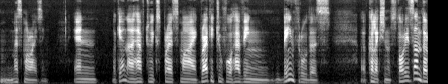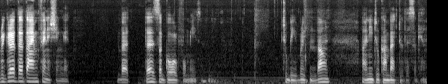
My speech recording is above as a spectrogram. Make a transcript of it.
mesmerizing and again i have to express my gratitude for having been through this uh, collection of stories and the regret that I'm finishing it. But there's a goal for me to be written down. I need to come back to this again.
